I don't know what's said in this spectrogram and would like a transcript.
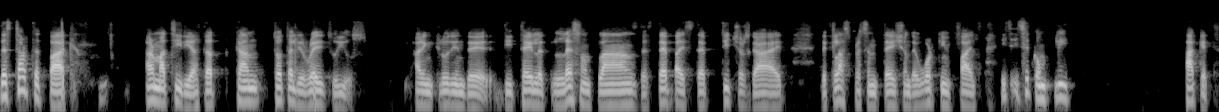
The starter pack are materials that come totally ready to use, are including the detailed lesson plans, the step-by-step -step teacher's guide, the class presentation, the working files. It's, it's a complete packet.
